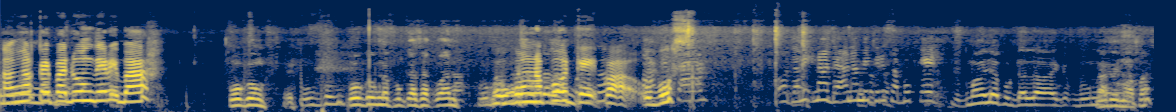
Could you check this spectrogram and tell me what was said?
Hangak kay Padung diri ba? Pugong. Eh, Pugong na pugka sa kuan. Bugong na pod kay pa ubos. Na daan na mi diri sa bukid. Maya, pagdala ay bunga. Nado yung mapas?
